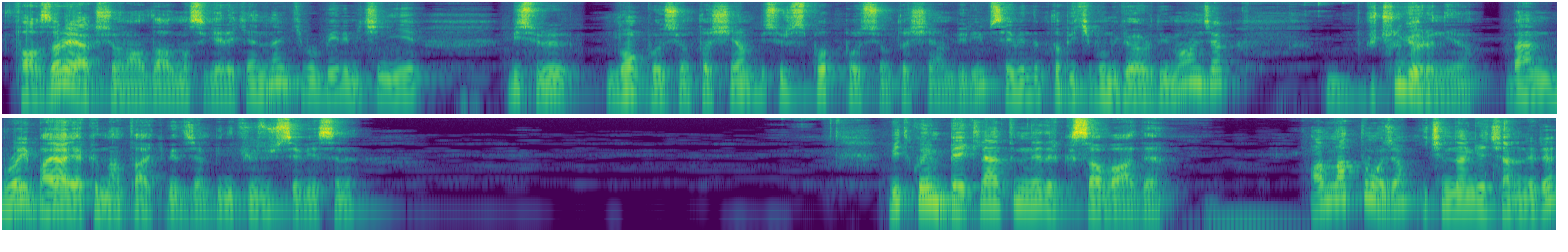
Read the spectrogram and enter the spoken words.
fazla reaksiyon aldı alması gerekenden ki bu benim için iyi. Bir sürü long pozisyon taşıyan, bir sürü spot pozisyon taşıyan biriyim. Sevindim tabii ki bunu gördüğümü ancak güçlü görünüyor. Ben burayı bayağı yakından takip edeceğim 1203 seviyesini. Bitcoin beklentim nedir kısa vade? Anlattım hocam içimden geçenleri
